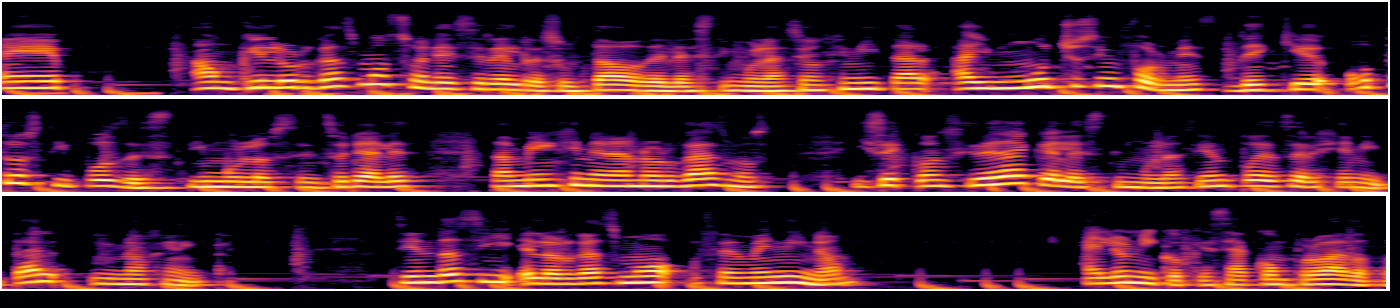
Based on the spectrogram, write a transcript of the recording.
Eh, aunque el orgasmo suele ser el resultado de la estimulación genital, hay muchos informes de que otros tipos de estímulos sensoriales también generan orgasmos y se considera que la estimulación puede ser genital y no genital. Siendo así, el orgasmo femenino, el único que se ha comprobado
